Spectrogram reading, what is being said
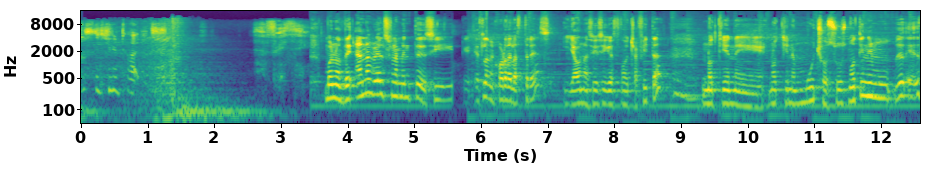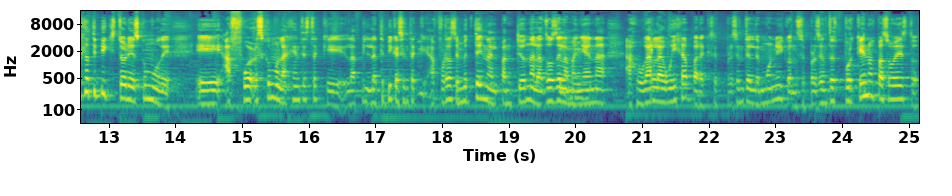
else did you touch? Bueno, de Annabelle solamente decir que es la mejor de las tres y aún así sigue estando chafita. No tiene, no tiene mucho sus, no tiene, es la típica historia, es como de, eh, es como la gente esta que, la, típica sienta que a fuerza se meten al panteón a las 2 de la mañana a jugar la Ouija para que se presente el demonio y cuando se presenta es, ¿por qué nos pasó esto?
